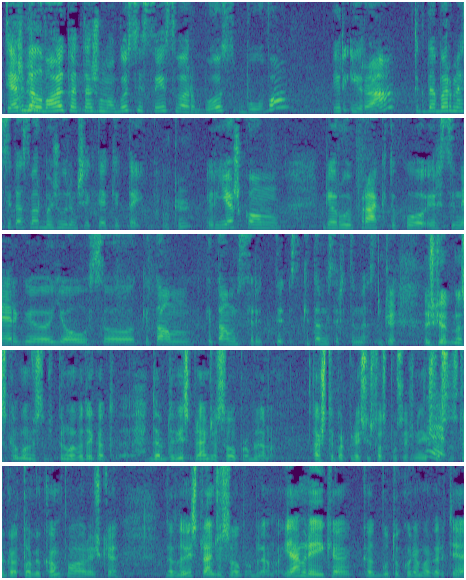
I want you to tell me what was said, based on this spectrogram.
tai aš Kodėl? galvoju, kad tas žmogus jisai svarbus buvo ir yra, tik dabar mes į tą svarbą žiūrim šiek tiek kitaip. Okay. Ir ieškom gerųjų praktikų ir sinergijų jau su kitom, kitom sriti, kitomis sritimis. Okay. Reiškia, mes kalbam visų pirma apie tai, kad darbdavys sprendžia savo problemą. Aš pat prieš iš tos pusės, žinai, iš tos tokio, tokio kampo, reiškia, darbdavys sprendžia savo problemą. Jam reikia, kad būtų kuriama vertė,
